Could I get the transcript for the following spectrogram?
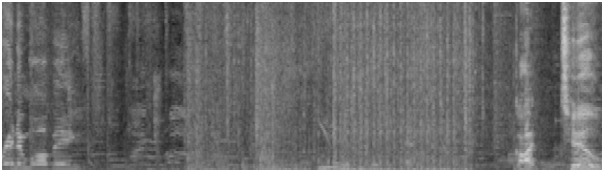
Random wobbing! Got two!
